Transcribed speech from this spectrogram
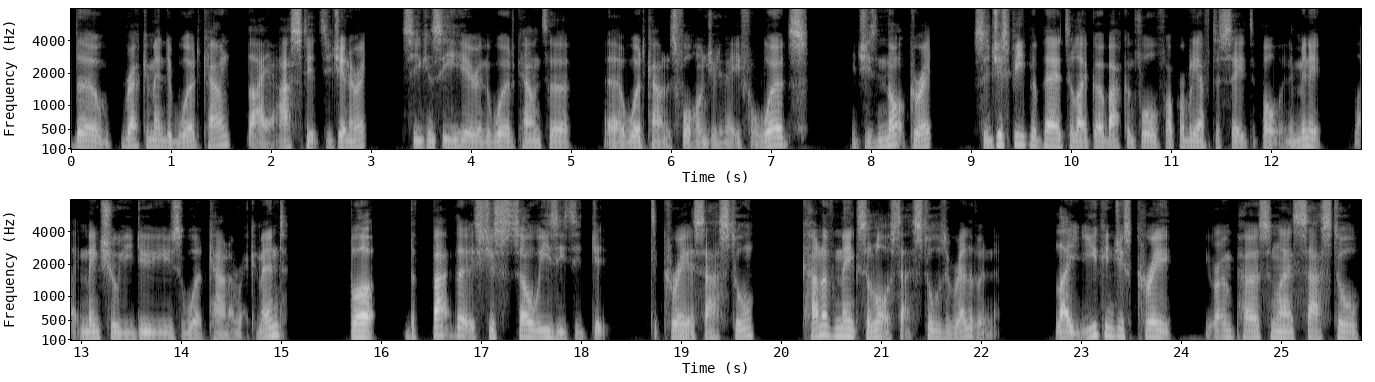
the recommended word count that I asked it to generate. So you can see here in the word counter, uh, word count is 484 words, which is not great. So just be prepared to like go back and forth. I'll probably have to say to Bolt in a minute, like make sure you do use the word count I recommend. But the fact that it's just so easy to to create a SaaS tool kind of makes a lot of SaaS tools irrelevant. Like you can just create your own personalized SaaS tool.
